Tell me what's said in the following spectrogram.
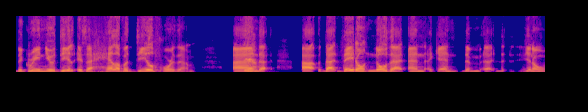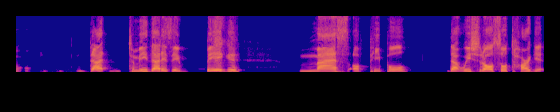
the Green New Deal is a hell of a deal for them, and Yeah. uh, that they don't know that. And again, the uh, you know that to me that is a big mass of people that we should also target.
